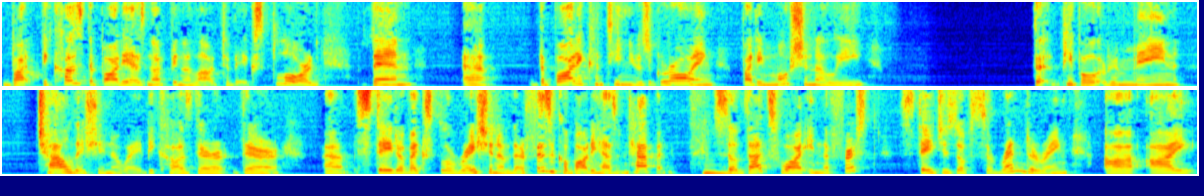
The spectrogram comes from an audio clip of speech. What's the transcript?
But because the body has not been allowed to be explored, then uh, the body continues growing, but emotionally, the people remain childish in a way because their their uh, state of exploration of their physical body hasn't happened. Mm-hmm. So that's why in the first stages of surrendering, uh, I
